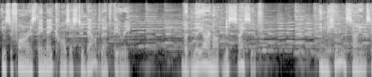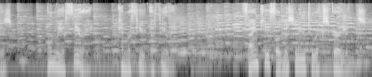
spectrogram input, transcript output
insofar as they may cause us to doubt that theory, but they are not decisive. In the human sciences, only a theory can refute a theory. Thank you for listening to Excursions.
